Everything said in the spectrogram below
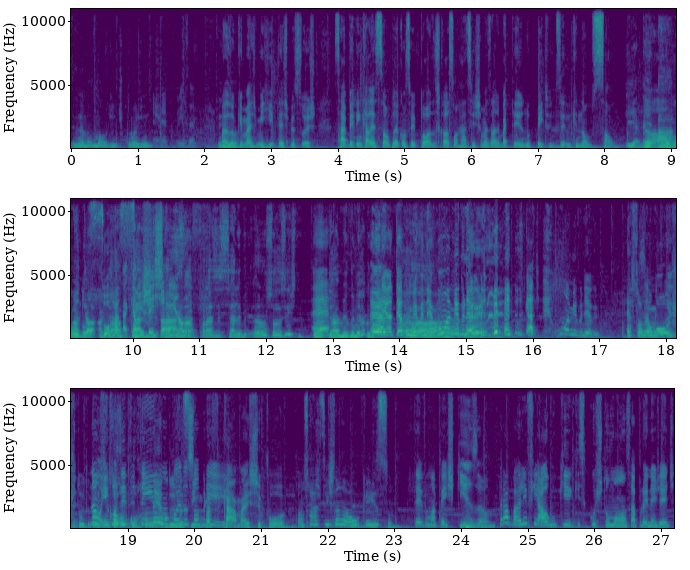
ele é normal, gente como a gente. é, pois é. Mas Entendeu? o que mais me irrita é as pessoas saberem que elas são preconceituosas, que elas são racistas, mas elas baterem no peito dizerem que não são. E, é- Não, a- eu não aquela, sou aquela racista. Aquela frase, pesquisa. aquela frase célebre. Eu não sou racista. Tem É. até amigo negro. Tem até um amigo Ah, negro. Um amigo mano. negro. Um amigo negro. É só Isso é meu muito gosto, entendeu? Não, Eu só inclusive curto tem uma negros, coisa assim, sobre- pra ficar, mas tipo, eu não sou racista não, que isso? Teve uma pesquisa, um trabalho, enfim, algo que, que se costumam lançar por aí na gente,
